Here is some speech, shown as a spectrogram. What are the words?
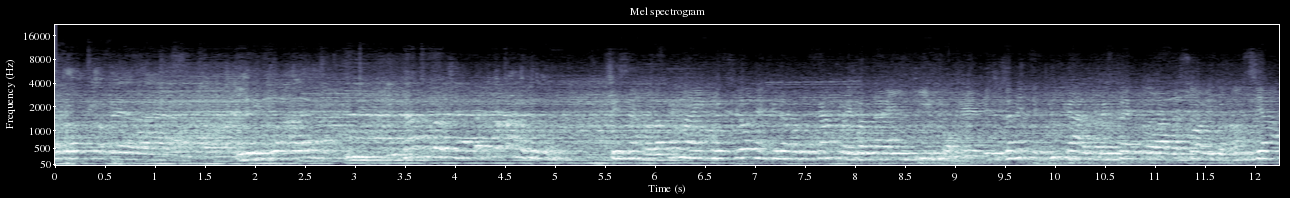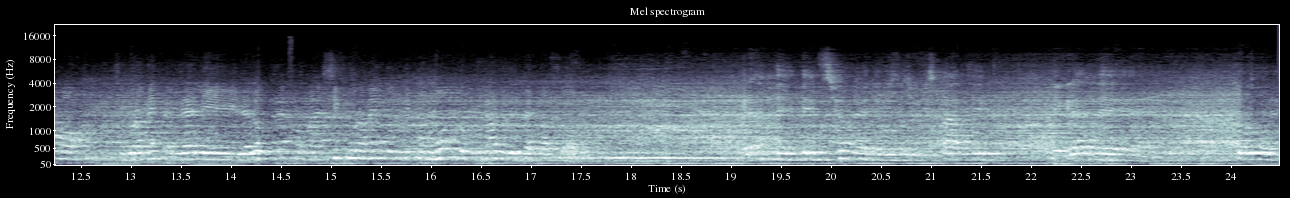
è pronto per eh, il rituale. Intanto c'è Alberto Panno. Sì, Sandro, la prima impressione qui da proprio campo riguarda il tifo, che è decisamente più caldo rispetto al solito. Non siamo sicuramente a livelli dello stress, ma è sicuramente un tipo molto più caldo rispetto al solito. Grande tensione avete visto sugli spazi e grande colore.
